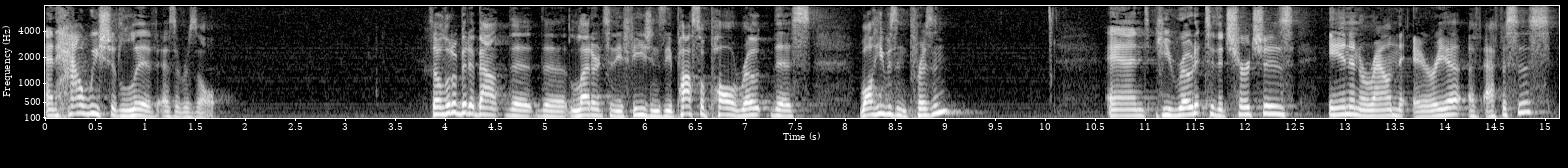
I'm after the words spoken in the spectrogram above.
and how we should live as a result. So, a little bit about the, the letter to the Ephesians. The Apostle Paul wrote this while he was in prison, and he wrote it to the churches in and around the area of Ephesus.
